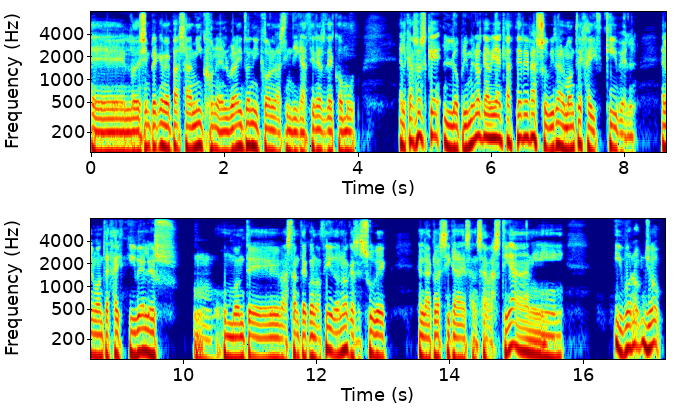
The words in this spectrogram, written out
Eh, lo de siempre que me pasa a mí con el Brighton y con las indicaciones de Comut. El caso es que lo primero que había que hacer era subir al monte Heizkibel. El monte Heizkibel es un monte bastante conocido, ¿no? Que se sube en la clásica de San Sebastián y, y bueno, yo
